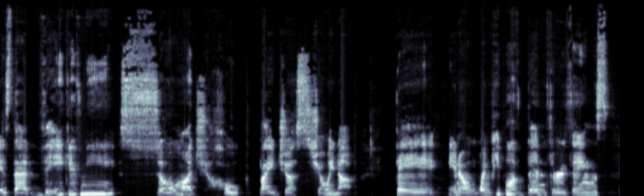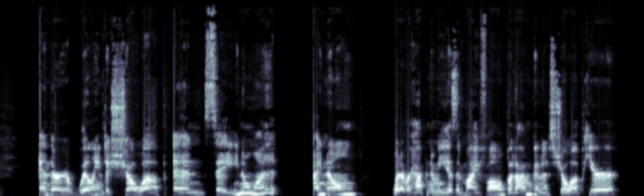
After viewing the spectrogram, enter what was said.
is that they give me so much hope by just showing up. They, you know, when people have been through things and they're willing to show up and say, you know what? I know whatever happened to me isn't my fault, but I'm going to show up here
